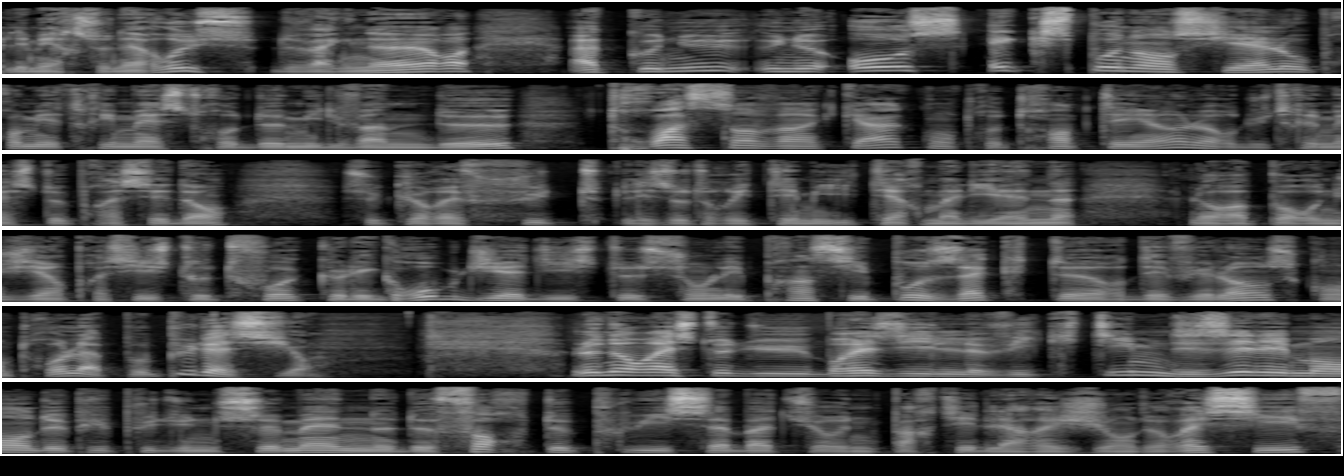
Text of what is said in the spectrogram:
les mercenaires russes de Wagner, a connu une hausse exponentielle au premier trimestre 2022, 320 cas contre 31 lors du trimestre précédent, ce que réfutent les autorités militaires maliennes. Le rapport onusien précise toutefois que les groupes djihadistes sont les principaux acteurs des violences contre la population. Le nord-est du Brésil, victime des éléments depuis plus d'une semaine de fortes pluies s'abattent sur une partie de la région de Recife.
